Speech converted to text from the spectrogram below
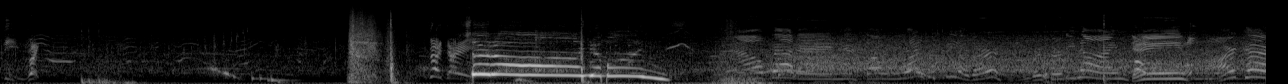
Steve, right. Strike three. Sit you buns. Now batting, the right fielder, number 39, Dave Parker.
